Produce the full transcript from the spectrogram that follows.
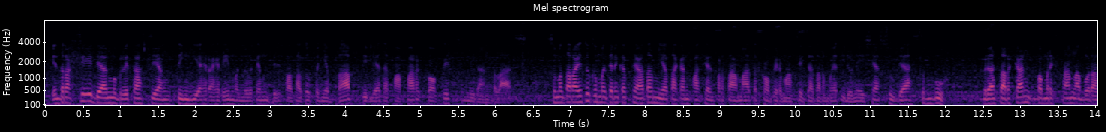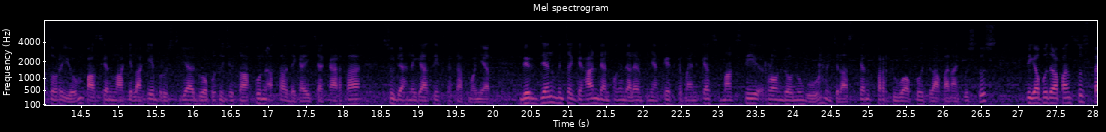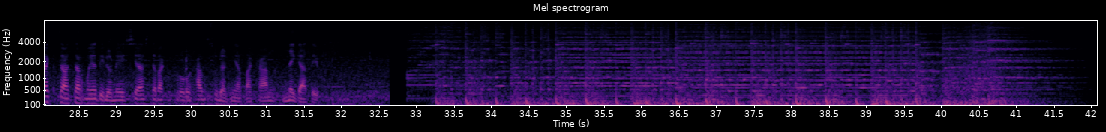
Interaksi dan mobilitas yang tinggi akhir-akhir ini menurutnya menjadi salah satu penyebab dilihat terpapar COVID-19. Sementara itu, Kementerian Kesehatan menyatakan pasien pertama terkonfirmasi cacar monyet Indonesia sudah sembuh Berdasarkan pemeriksaan laboratorium, pasien laki-laki berusia 27 tahun asal DKI Jakarta sudah negatif cacar monyet. Dirjen Pencegahan dan Pengendalian Penyakit Kemenkes Maksi Rondonubu menjelaskan per 28 Agustus, 38 suspek cacar monyet Indonesia secara keseluruhan sudah dinyatakan negatif.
